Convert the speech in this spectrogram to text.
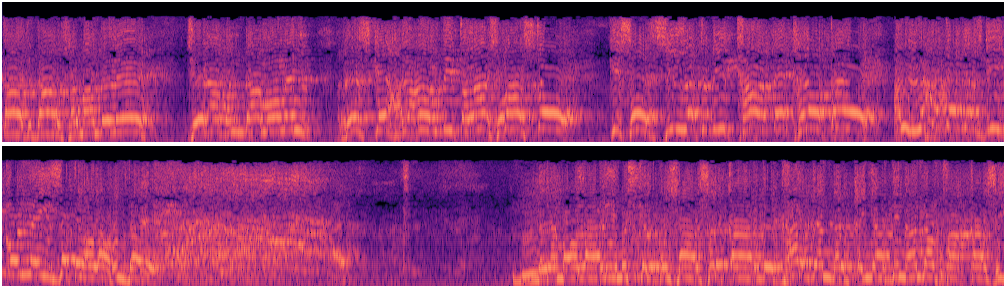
تاجدار فرما نے، جیڑا بندہ مومن رس کے حلال دی تلاش واسطے کسے ذلت دی تھان پہ کھڑوتا ہے، اللہ کے نزدیک انہیں عزت والا ہوں میرے مولا علی مشکل کشا سرکار دے گھر دے اندر کئی دنوں کا فاقا سی۔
